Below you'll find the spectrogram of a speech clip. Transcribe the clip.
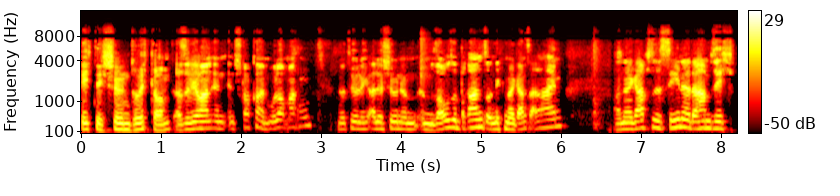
richtig schön durchkommt. Also wir waren in, in Stockholm Urlaub machen, natürlich alle schön im, im Sausebrand und nicht mehr ganz allein. Und dann gab es eine Szene, da haben sich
